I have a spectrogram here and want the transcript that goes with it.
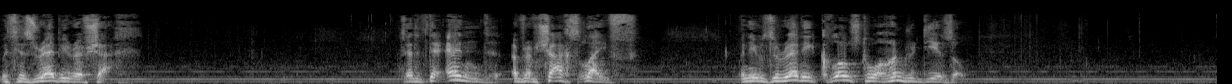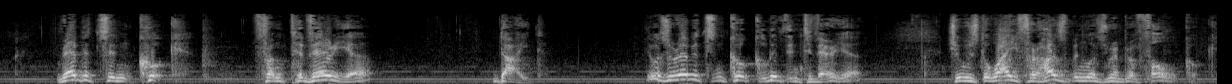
with his Rebbe Rav Shach. That at the end of Rav Shach's life, when he was already close to 100 years old, Rebbitzin Kook from Tiveria died. There was a Rebbitzin Kook who lived in Tiveria. She was the wife, her husband was Rebbe Fol Kook.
